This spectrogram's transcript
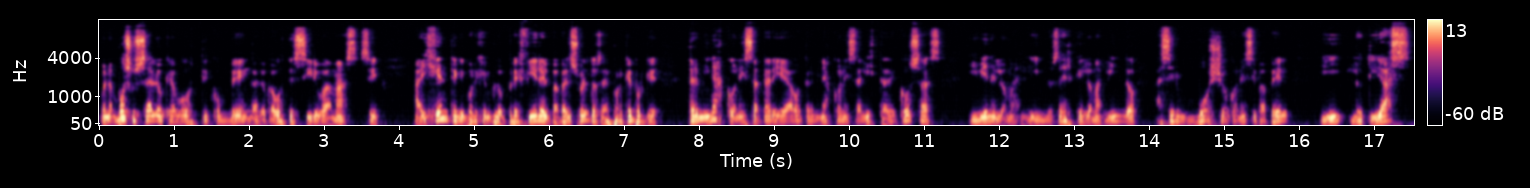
Bueno, vos usá lo que a vos te convenga, lo que a vos te sirva más, ¿sí? Hay gente que, por ejemplo, prefiere el papel suelto, ¿sabes por qué? Porque terminás con esa tarea o terminás con esa lista de cosas y viene lo más lindo. ¿Sabes qué es lo más lindo? Hacer un bollo con ese papel y lo tirás,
